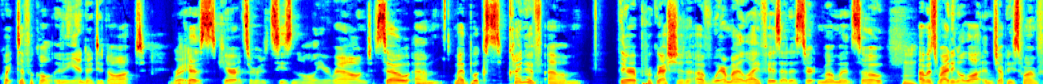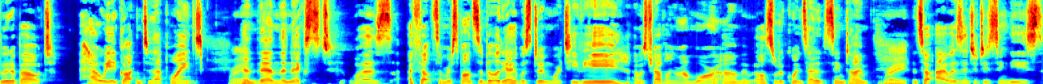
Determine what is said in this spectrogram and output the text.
quite difficult. In the end, I did not right. because carrots are seasonal all year round. So um, my books kind of um, they're a progression of where my life is at a certain moment. So Hmm. I was writing a lot in Japanese farm food about how we had gotten to that point. Right. And then the next was I felt some responsibility. I was doing more TV. I was traveling around more. Um, it all sort of coincided at the same time. right. And so I was introducing these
